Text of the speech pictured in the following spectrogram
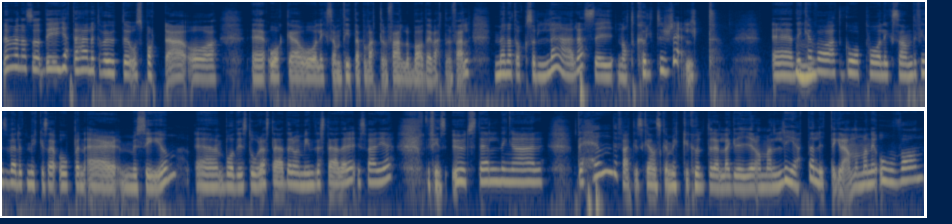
Nej, men alltså, det är jättehärligt att vara ute och sporta och eh, åka och liksom titta på vattenfall och bada i vattenfall, men att också lära sig något kulturellt. Eh, det kan mm. vara att gå på, liksom, det finns väldigt mycket så open air museum, eh, både i stora städer och i mindre städer i Sverige. Det finns utställningar. Det händer faktiskt ganska mycket kulturella grejer om man letar lite grann. Om man är ovan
